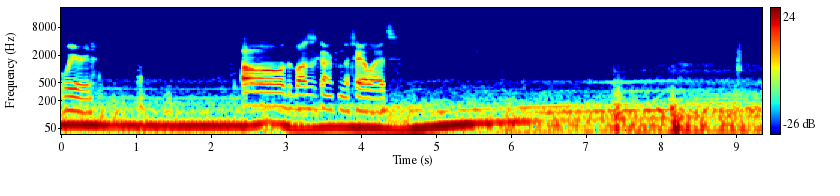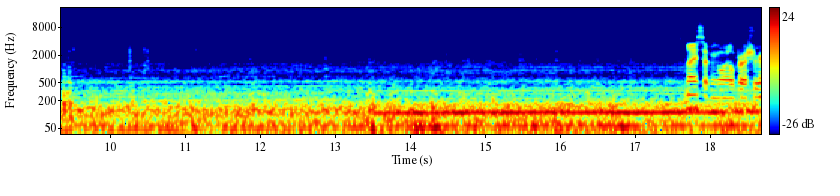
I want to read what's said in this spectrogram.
weird. Oh, the buzz is coming from the taillights. It's nice having oil pressure.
